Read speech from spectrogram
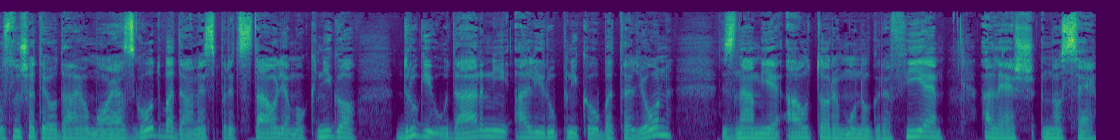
Poslušate oddajo Moja zgodba, danes predstavljamo knjigo Drugi udarni ali Rupnikov bataljon, z nami je avtor monografije Aleš Nose.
